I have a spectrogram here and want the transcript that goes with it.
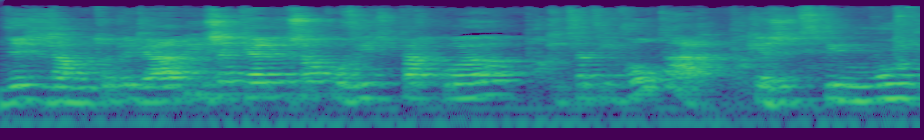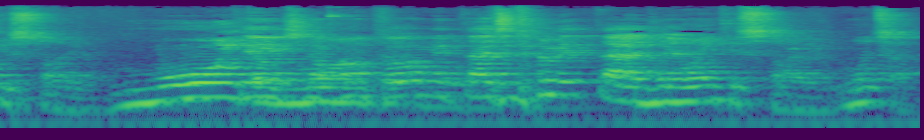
desde já muito obrigado e já quero deixar o convite para quando, porque você tem que voltar, porque a gente tem muita história. Muita, Gente, não contou metade da metade. né? muita história. Muita história.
